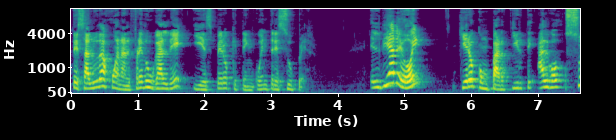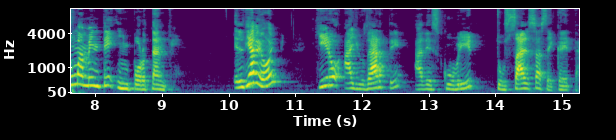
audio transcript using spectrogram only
Te saluda Juan Alfredo Ugalde y espero que te encuentres súper. El día de hoy quiero compartirte algo sumamente importante. El día de hoy quiero ayudarte a descubrir tu salsa secreta.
